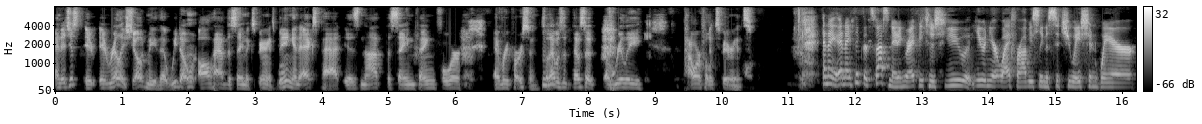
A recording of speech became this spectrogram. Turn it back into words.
And it just, it, it really showed me that we don't all have the same experience. Being an expat is not the same thing for every person. So mm-hmm. that was, a, that was a, a really powerful experience. And I and I think that's fascinating, right? Because you you and your wife are obviously in a situation where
